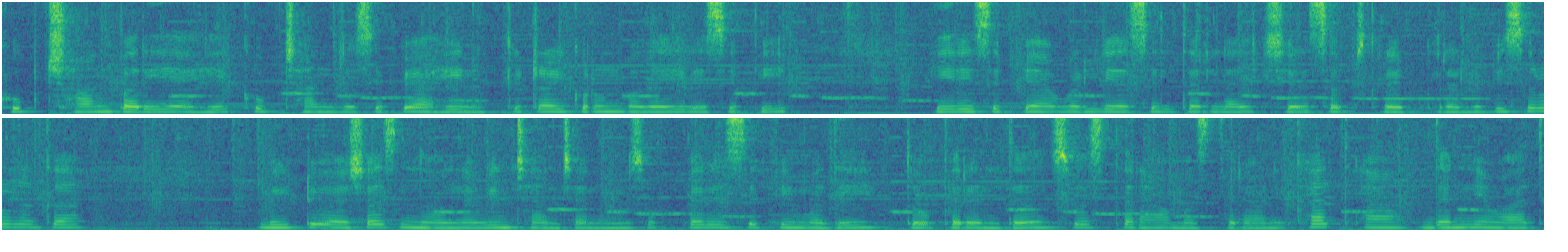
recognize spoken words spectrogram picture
खूप छान पर्याय आहे खूप छान रेसिपी आहे. नक्की ट्राय करून बघा ही रेसिपी ही रेसिपी आवडली असेल तर लाईक शेअर सबस्क्राईब करायला विसरू नका. भेटू अशाच नवनवीन छान छान आणि सोप्या रेसिपीमध्ये तोपर्यंत स्वस्त राहा मस्त राहा आणि खात राहा. धन्यवाद.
